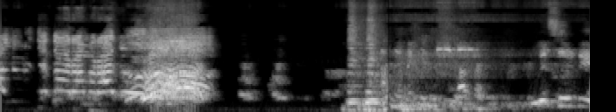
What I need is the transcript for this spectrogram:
అల్లూరి సీతారామరాజు అల్లూరి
